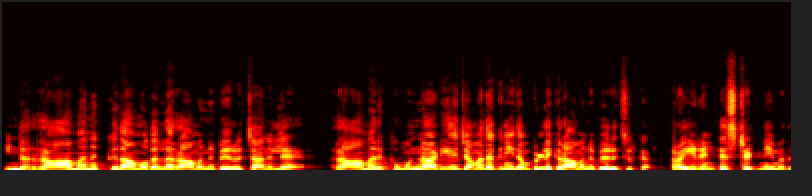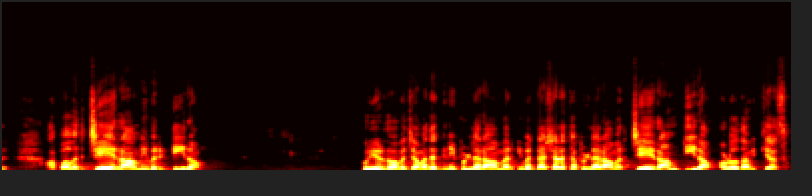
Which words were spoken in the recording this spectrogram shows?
இந்த ராமனுக்கு தான் முதல்ல ராமன்னு பேர் வச்சான் இல்ல. ராமருக்கு முன்னாடியே ஜமதக்னி தம் பிள்ளைக்கு ராமன்னு பேர் வச்சிருக்கார். ட்ரைட் அண்ட் டெஸ்டட் நேம் அது. அப்ப அவர் ஜே ராம் இவர் டி ராம் புரியுறதோ? அவர் ஜமதக்னி பிள்ளை ராமர் இவர் தசரத பிள்ளை ராமர். ஜே ராம் டி ராம் அவ்வளவுதான் வித்தியாசம்.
